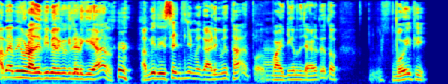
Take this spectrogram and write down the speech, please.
अबे अभी उड़ा देती थी मेरे को लड़की यार। अभी रिसेंटली मैं गाड़ी में था पार्टी करने जा रहे थे तो वही थी।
